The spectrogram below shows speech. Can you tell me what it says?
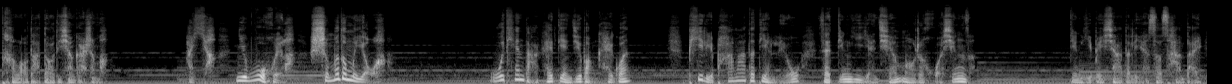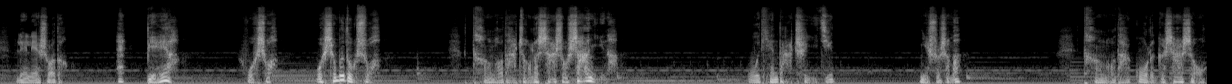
唐老大到底想干什么？”哎呀，你误会了，什么都没有啊！吴天打开电击棒开关，噼里啪啦的电流在丁义眼前冒着火星子。丁义被吓得脸色惨白，连连说道：“哎，别呀！我说，我什么都说。唐老大找了杀手杀你呢。”吴天大吃一惊：“你说什么？唐老大雇了个杀手，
